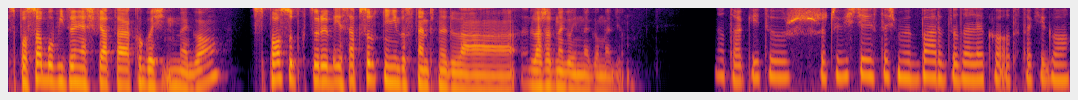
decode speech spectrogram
sposobu widzenia świata kogoś innego w sposób, który jest absolutnie niedostępny dla, dla żadnego innego medium. No tak, i tu już rzeczywiście jesteśmy bardzo daleko od takiego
